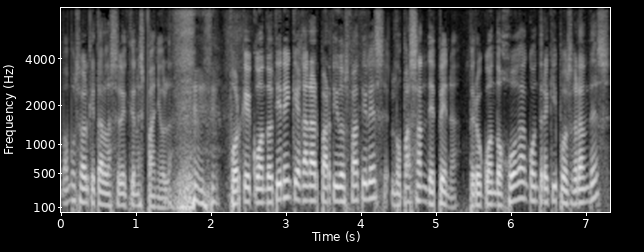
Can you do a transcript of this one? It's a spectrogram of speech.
vamos a ver qué tal la selección española. Porque cuando tienen que ganar partidos fáciles lo pasan de pena, pero cuando juegan contra equipos grandes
